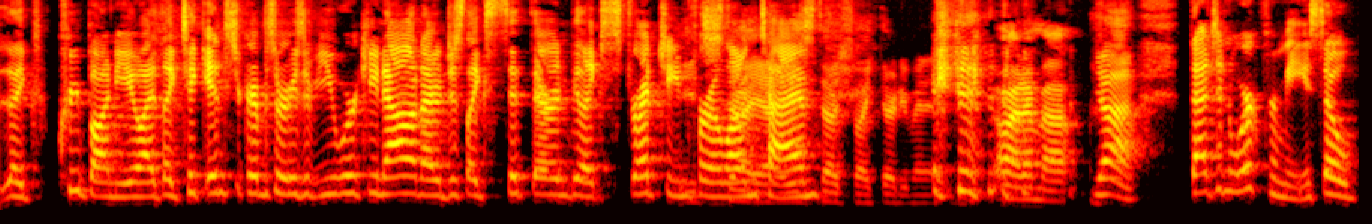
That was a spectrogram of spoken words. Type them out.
like creep on you. I'd like take Instagram stories of you working out and I would just like sit there and be like stretching for a long yeah, time. Stretch for like 30 minutes. All right, I'm out. yeah. That didn't work for me. So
